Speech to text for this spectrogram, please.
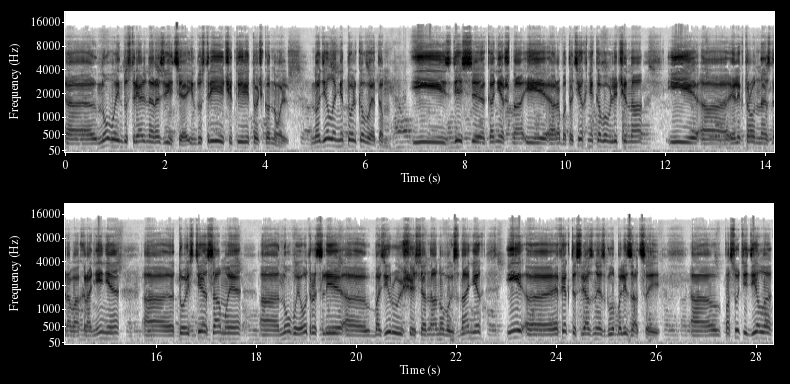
Э, новое индустриальное развитие, индустрия 4.0. Но дело не только в этом. И здесь, э, конечно, и робототехника вовлечена, и э, электронное здравоохранение, то есть те самые новые отрасли, базирующиеся на новых знаниях и эффекты, связанные с глобализацией. По сути дела,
